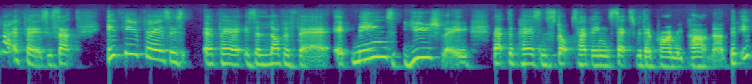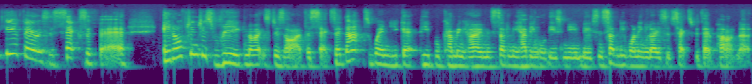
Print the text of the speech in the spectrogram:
about affairs is that if the affairs is affair is a love affair, it means usually that the person stops having sex with their primary partner. But if the affair is a sex affair, it often just reignites desire for sex. So that's when you get people coming home and suddenly having all these new moves and suddenly wanting loads of sex with their partner.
